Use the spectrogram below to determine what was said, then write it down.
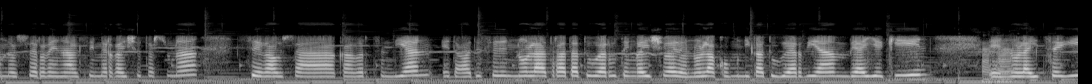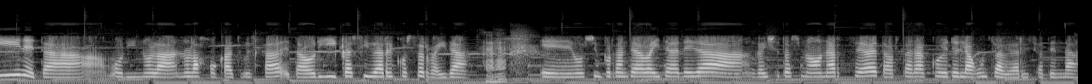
ondo zer den Alzheimer gaixotasuna, ze gauzak agertzen dian, eta batez ere nola tratatu behar duten gaixoa edo nola komunikatu behar dian behaiekin, e, nola hitz egin eta hori nola, nola jokatu, ezta? Eta hori ikasi beharreko zerbait da. E, oso importantea baita ere da gaixotasuna onartzea eta hortarako ere laguntza behar izaten da.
